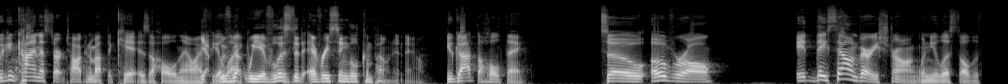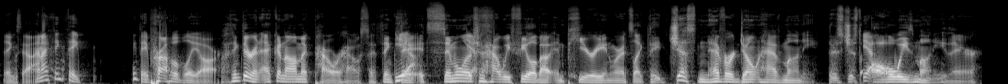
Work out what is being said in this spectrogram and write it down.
we can kind of start talking about the kit as a whole now. I yeah, feel like got, we have listed every single component now. you got the whole thing. So overall, it they sound very strong when you list all the things out, and I think they, I think they probably are. I think they're an economic powerhouse. I think Yeah. they, it's similar to how we feel about Empyrean, where it's like they just never don't have money. There's just Yeah. always money there.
